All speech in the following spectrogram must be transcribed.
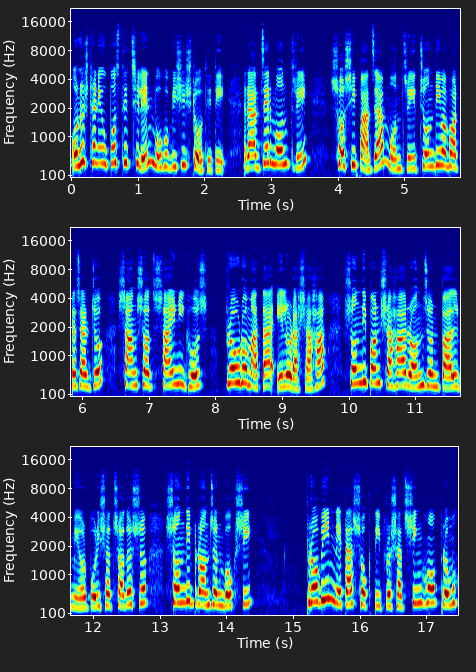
অনুষ্ঠানে উপস্থিত ছিলেন বহু বিশিষ্ট অতিথি। রাজ্যের মন্ত্রী শশী পাঁজা, মন্ত্রী চন্দিমা ভট্টাচার্য, সাংসদ সায়নী ঘোষ, প্রৌঢ়মাতা এলোরা সাহা, সন্দীপন সাহা, রঞ্জন পাল, মেয়র পরিষদ সদস্য, সন্দীপ রঞ্জন বক্সি প্রবীণ নেতা শক্তি প্রসাদ সিংহ প্রমুখ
